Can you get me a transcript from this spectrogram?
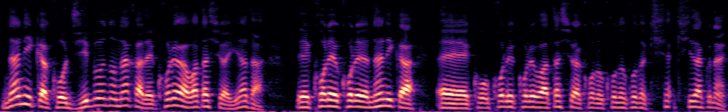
何かこう自分の中でこれは私は嫌だ。でこれ、これ何か、えー、これ、これ私はこのこのこと聞きたくない。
